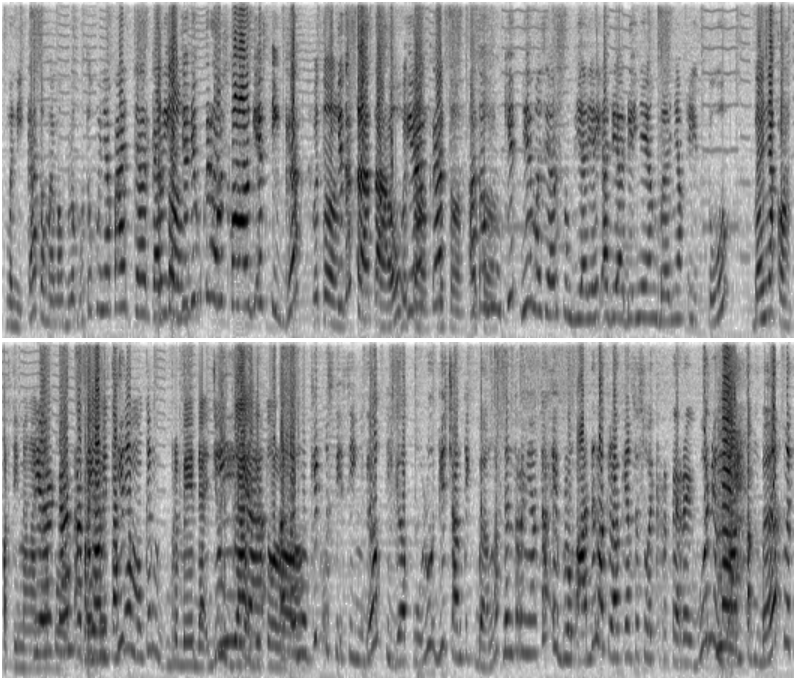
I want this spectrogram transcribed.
menikah atau memang belum untuk punya pacar. Kali Betul. aja dia mungkin harus sekolah lagi S3 betul. Kita nggak tahu betul ya kan? betul atau betul. mungkin dia masih harus membiayai adik-adiknya yang banyak itu banyak lah pertimbangannya Iya Bu. kan, atau prioritasnya mungkin, berbeda juga Iya, gitu loh atau mungkin usia single 30 dia cantik banget dan ternyata eh belum ada laki-laki yang sesuai kriteria gue nih Nah. ganteng banget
